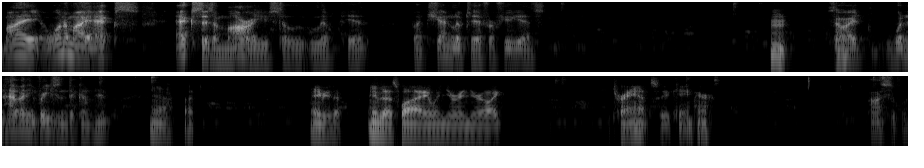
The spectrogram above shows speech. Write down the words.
my one of my ex exes, Amara, used to live here, but hadn't lived here for a few years. Hmm. So I wouldn't have any reason to come here. Yeah, but maybe that maybe that's why when you're in your like trance, you came here. Possibly.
